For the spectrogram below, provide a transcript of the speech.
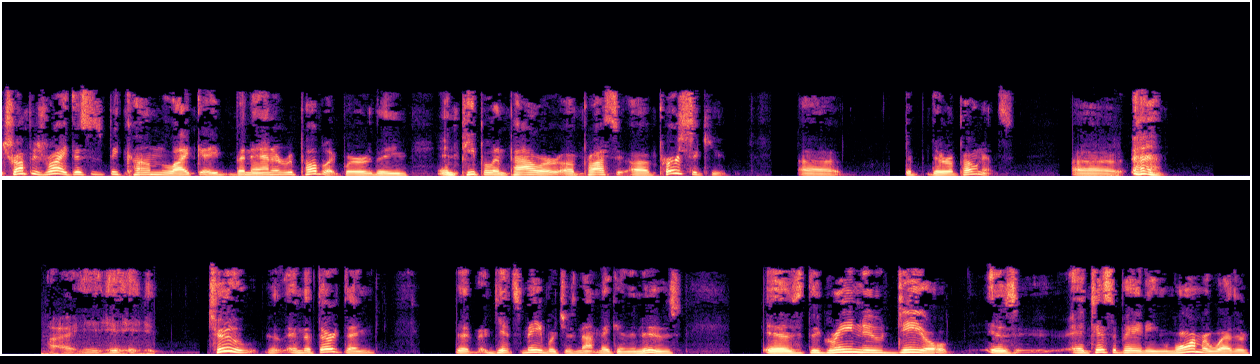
Trump is right. This has become like a banana republic where the and people in power uh, prose- uh, persecute uh, the, their opponents. Uh, two, and the third thing that gets me, which is not making the news, is the Green New Deal is anticipating warmer weather,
